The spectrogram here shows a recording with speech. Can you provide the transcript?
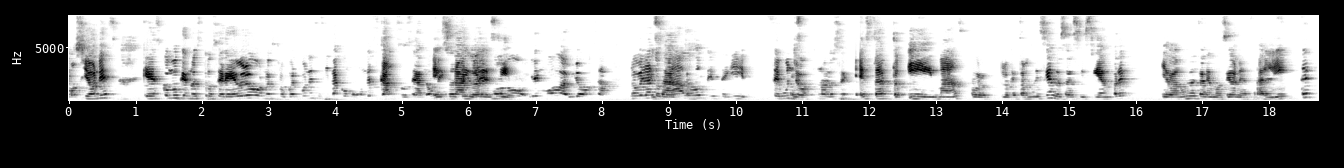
emociones que es como que nuestro cerebro o nuestro cuerpo necesita como un descanso, o sea, no Eso iba a decir. Modo, ir en modo avión, o sea, no ver a los lados y seguir, según yo, no lo sé. Exacto, y más por lo que estamos diciendo, o sea, si siempre llevamos nuestras emociones al límite,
